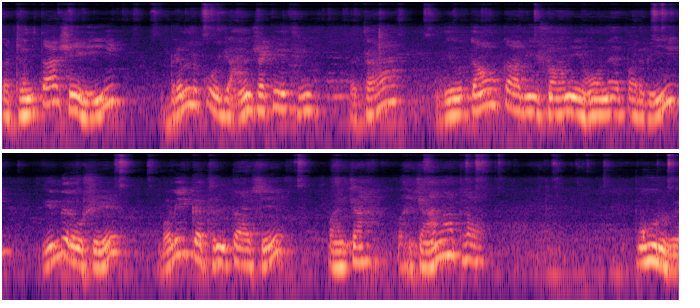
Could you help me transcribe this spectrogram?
कठिनता से ही ब्रह्म को जान सके थे। तथा देवताओं का भी स्वामी होने पर भी इंद्र उसे बड़ी कठिनता से पहचान पहचाना था। पूर्व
